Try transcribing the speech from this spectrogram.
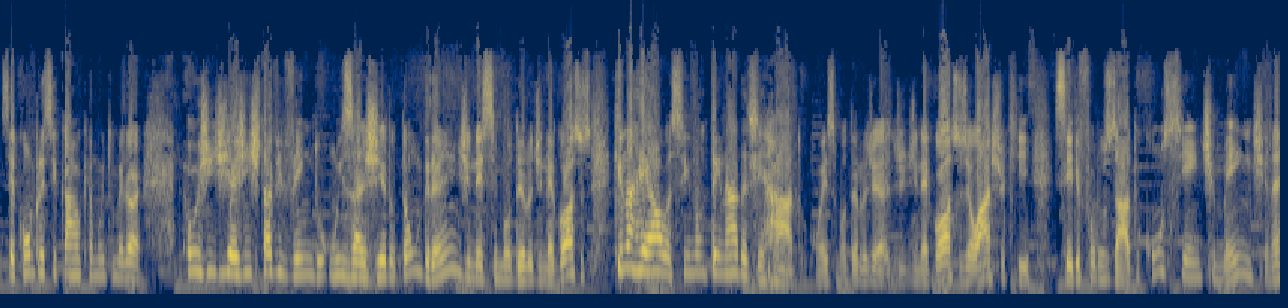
você compra esse carro que é muito melhor. Hoje em dia a gente está vivendo um exagero tão grande nesse modelo de negócios que na real assim não tem nada de errado com esse modelo de, de, de negócios. Eu acho que se ele for usado conscientemente, né,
